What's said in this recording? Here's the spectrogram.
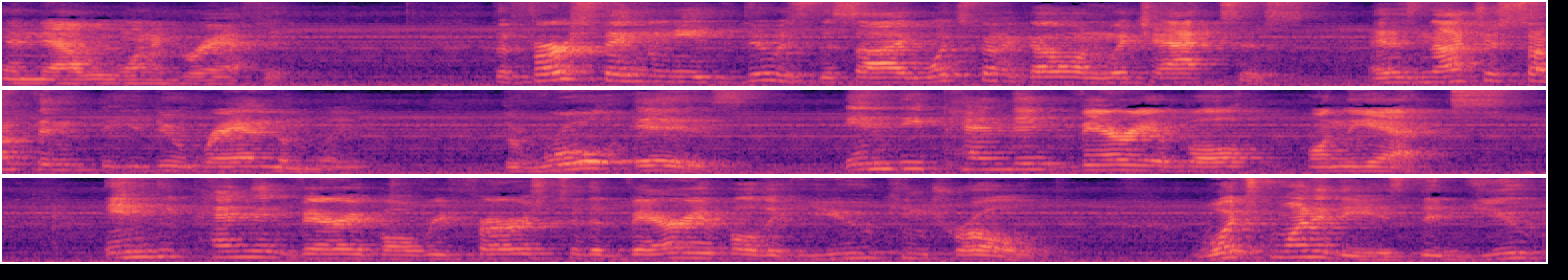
and now we want to graph it. The first thing we need to do is decide what's going to go on which axis. And it's not just something that you do randomly. The rule is independent variable on the x Independent variable refers to the variable that you controlled. Which one of these did you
